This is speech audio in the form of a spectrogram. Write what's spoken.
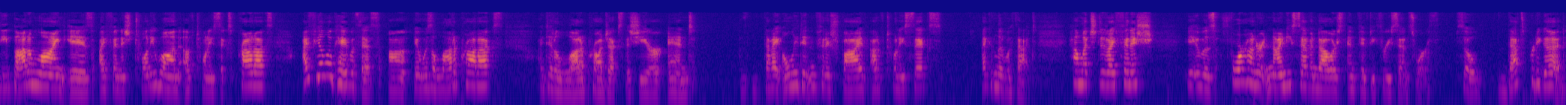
the bottom line is I finished 21 of 26 products. I feel okay with this. Uh, it was a lot of products. I did a lot of projects this year and that I only didn't finish five out of 26, I can live with that. How much did I finish? It was $497.53 worth. So that's pretty good.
